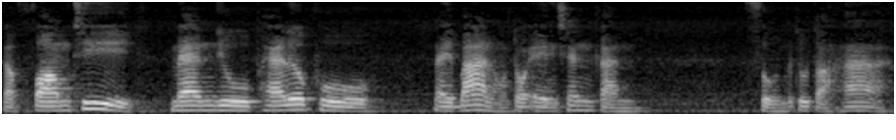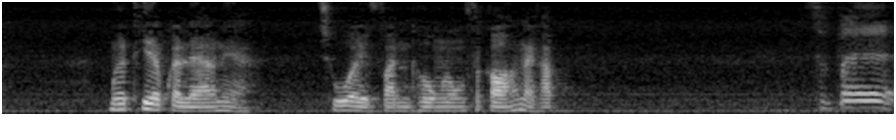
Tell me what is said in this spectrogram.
กับฟอร์มที่แมนยูแพ้ลิเวอร์พูลในบ้านของตัวเองเช่นกันศูนย์ประตูต่อห้าเมื่อเทียบกันแล้วเนี่ย ช่วยฟันธงลงสกอร์เท่าไหร่ครับ สเปอร์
